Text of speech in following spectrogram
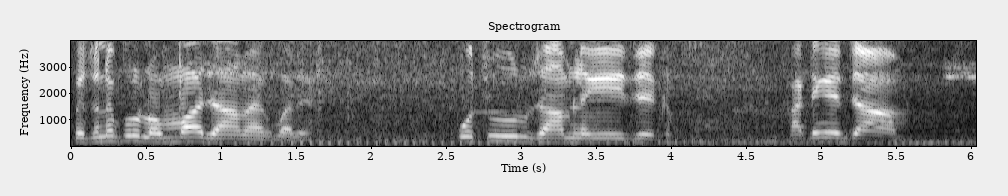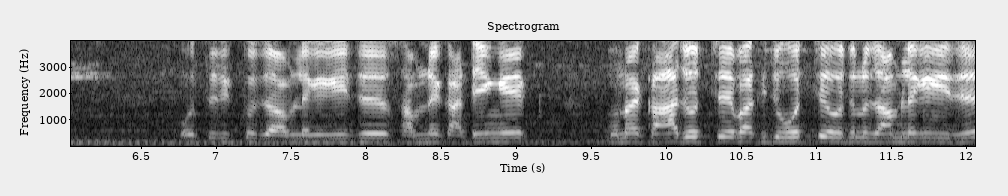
পেছনে পুরো লম্বা জাম একবারে। প্রচুর জাম লেগে গিয়েছে কাটিংয়ের জাম অতিরিক্ত জাম লেগে গিয়েছে, সামনে কাটিংয়ে মনে হয় কাজ হচ্ছে বা কিছু হচ্ছে, ওই জন্য জাম লেগে গিয়েছে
